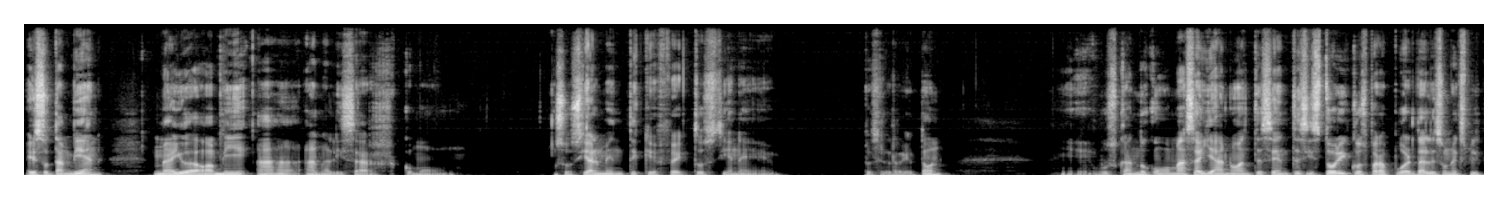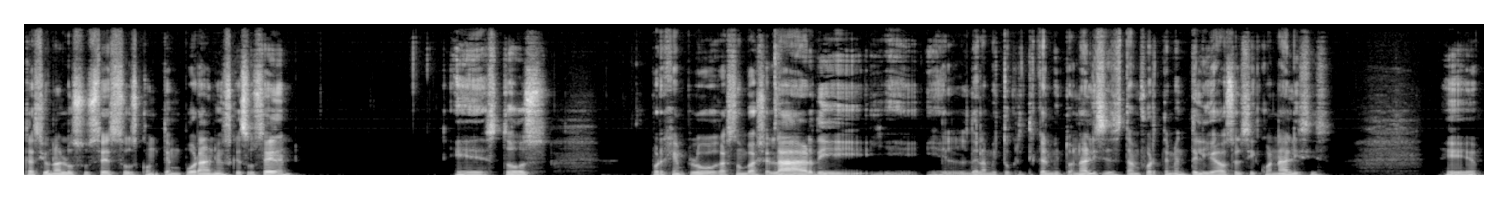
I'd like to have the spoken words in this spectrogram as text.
Esto también me ha ayudado a mí a analizar como socialmente qué efectos tiene pues el reggaetón, eh, buscando como más allá no antecedentes históricos para poder darles una explicación a los sucesos contemporáneos que suceden. Estos, por ejemplo, Gastón Bachelard y, el de la mitocrítica, el mitoanálisis, están fuertemente ligados al psicoanálisis. Eh,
